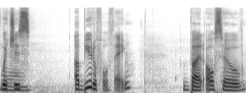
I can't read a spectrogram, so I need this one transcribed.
which Yeah. is a beautiful thing, but also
